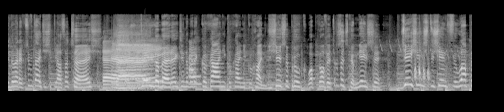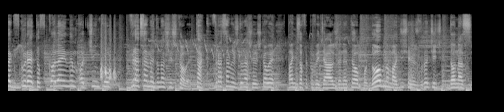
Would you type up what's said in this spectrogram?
dzień doberek, przywitajcie się klasa, cześć! Cześć. Dzień doberek, dzień doberek, kochani, kochani, kochani. Dzisiejszy próg łapkowy troszeczkę mniejszy. 10 tysięcy łapek w górę to w kolejnym odcinku wracamy do naszej szkoły. Tak, wracamy już do naszej szkoły. Pani Zofia powiedziała, że Neteo podobno ma dzisiaj już wrócić do nas,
